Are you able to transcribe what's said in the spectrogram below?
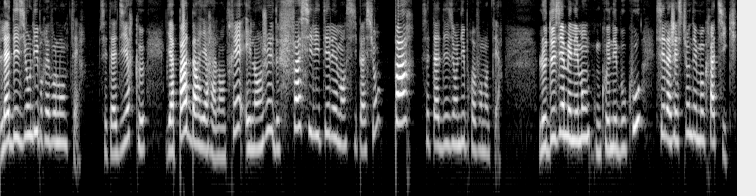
l'adhésion libre et volontaire. C'est-à-dire qu'il n'y a pas de barrière à l'entrée et l'enjeu est de faciliter l'émancipation par cette adhésion libre et volontaire. Le deuxième élément qu'on connaît beaucoup, c'est la gestion démocratique.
